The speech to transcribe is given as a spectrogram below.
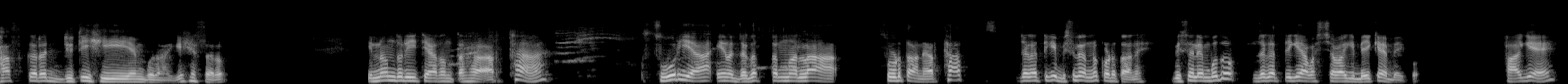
ಭಾಸ್ಕರ ದ್ಯುತಿಹಿ ಎಂಬುದಾಗಿ ಹೆಸರು. ಇನ್ನೊಂದು ರೀತಿಯಾದಂತಹ ಅರ್ಥ, ಸೂರ್ಯ ಏನು ಜಗತ್ತನ್ನೆಲ್ಲ ಸುಡ್ತಾನೆ ಅರ್ಥಾತ್ ಜಗತ್ತಿಗೆ ಬಿಸಿಲನ್ನು ಕೊಡ್ತಾನೆ ಬಿಸಿಲೆಂಬುದು ಜಗತ್ತಿಗೆ ಅವಶ್ಯವಾಗಿ ಬೇಕೇ ಬೇಕು. ಹಾಗೆ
